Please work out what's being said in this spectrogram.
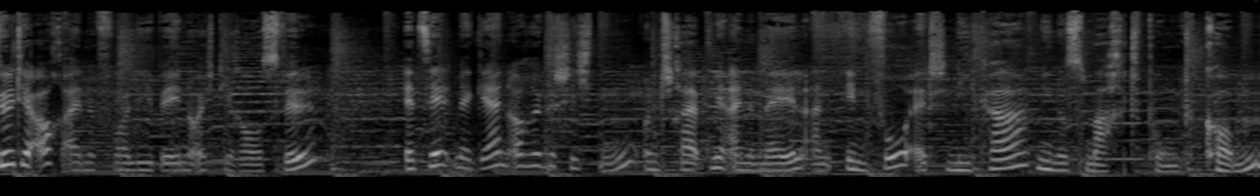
Fühlt ihr auch eine Vorliebe in euch, die raus will? Erzählt mir gern eure Geschichten und schreibt mir eine Mail an info@nika-macht.com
